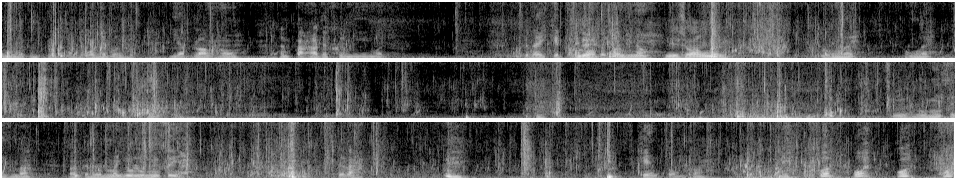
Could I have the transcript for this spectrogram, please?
นี่มันเป็นเป็ดโอ้ยจะเพิ่ง เหยียบร่องเขาท่านป่าเขาจะขึ้นหนี้หมดจะได้เก็บปลาคอไปก่อนพี่น้องนี่สองมันลงเลยลงเลยนี่หลุมสิเห็นปะเราจะเดินมาอยู่หลุมสิได้ละเกณฑ์ต้มก่อนนี่โอ้ยโอ้ยโอ้ยโอ้ย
